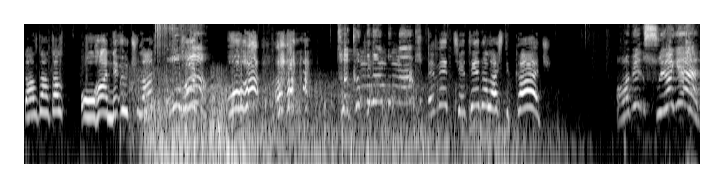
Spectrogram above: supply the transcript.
dal dal dal. Oha ne üç lan? Oha! Oha. Takım mı lan bunlar? evet çeteye dalaştık kaç. Abi suya gel.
